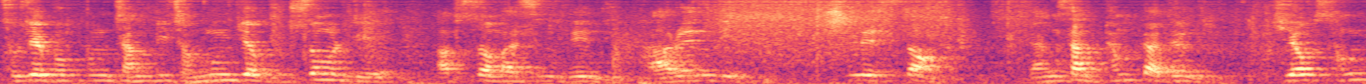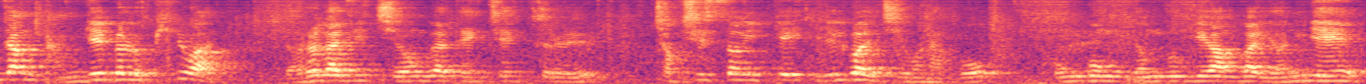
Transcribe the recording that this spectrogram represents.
소재 부품 장비 전문 기업 육성을 위해 앞서 말씀드린 R&D, 신뢰성, 양산 평가 등 기업 성장 단계별로 필요한 여러 가지 지원과 대책들을 적시성 있게 일괄 지원하고 공공 연구기관과 연계해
